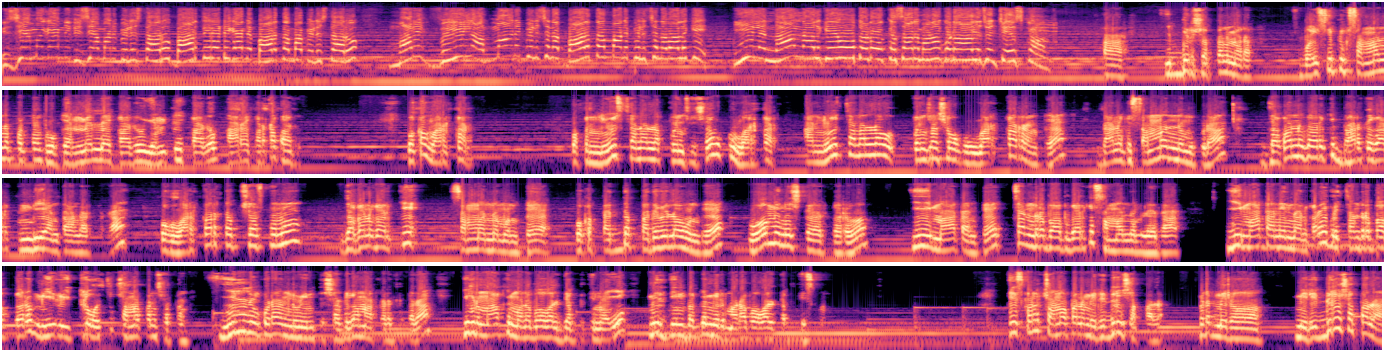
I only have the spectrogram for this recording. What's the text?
విజయమ్మ గారిని విజయమ్మ అని పిలుస్తారు భారతిరెడ్డి గారిని భారతమ్మ పిలుస్తారు. మరి వీళ్ళ అమ్మ అని పిలిచిన భారతమ్మ అని పిలిచిన వాళ్ళకి వీళ్ళ నాన్నలకి ఏమవుతాడో ఒక్కసారి మనం కూడా ఆలోచన చేసుకోవాలి. ఇప్పుడు చెప్పండి మేడం. వైసీపీకి సంబంధం పట్టిన ఒక ఎమ్మెల్యే కాదు ఎంపీ కాదు కార్యకర్త కాదు. ఒక వర్కర్ ఒక న్యూస్ ఛానల్లో పనిచేసే ఒక వర్కర్. ఆ న్యూస్ ఛానల్లో పనిచేసే ఒక వర్కర్ అంటే దానికి సంబంధం కూడా జగన్ గారికి భారతి గారికి ఉంది అంటా ఉన్నారు కదా ఒక వర్కర్ తప్పు చేస్తేనే జగన్ గారికి సంబంధం ఉంటే ఒక పెద్ద పదవిలో ఉండే హోమ్ మినిస్టర్ గారు ఈ మాట అంటే చంద్రబాబు గారికి సంబంధం లేదా ఈ మాట అనింది దాని కదా ఇప్పుడు చంద్రబాబు గారు మీరు ఇట్లు వచ్చి క్షమాపణ చెప్పండి వీళ్ళని కూడా నువ్వు ఇంత షడ్గా మాట్లాడతావు కదా ఇప్పుడు మాకి మనోభావాలు దెబ్బతిన్నాయి మీరు దీని ಬಗ್ಗೆ మీరు మనోభావాలు దెబ్బ తీసుకోండి తీసుకొని క్షమాపణ మీరిద్దరూ చెప్పాలా మేడం మీరు మీరిద్దరూ చెప్పాలా?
